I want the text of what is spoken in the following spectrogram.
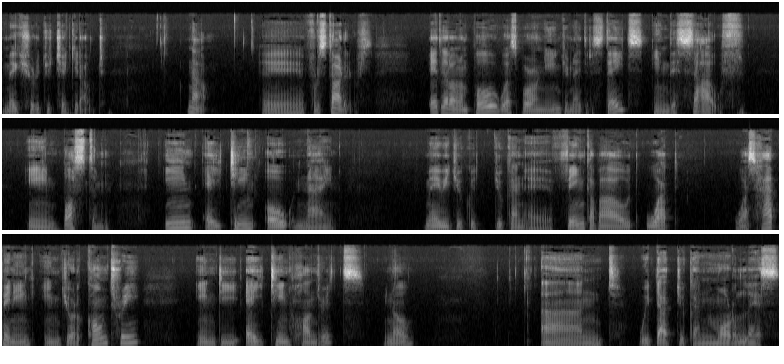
make sure you check it out. Now, uh, for starters, Edgar Allan Poe was born in United States in the South, in Boston, in 1809. Maybe you could you can uh, think about what was happening in your country in the 1800s, you know, and with that you can more or less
